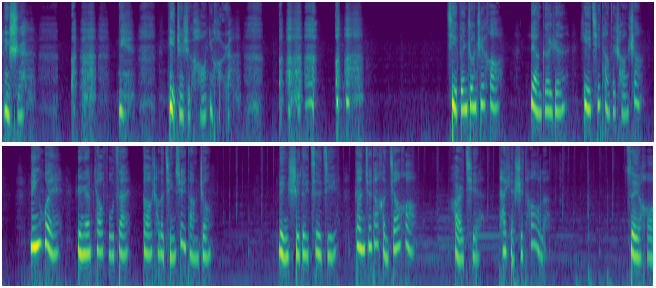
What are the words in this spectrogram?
林诗，你，你真是个好女孩啊！几分钟之后。两个人一起躺在床上，林伟仍然漂浮在高潮的情绪当中。林诗对自己感觉到很骄傲，而且他也湿透了。最后，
